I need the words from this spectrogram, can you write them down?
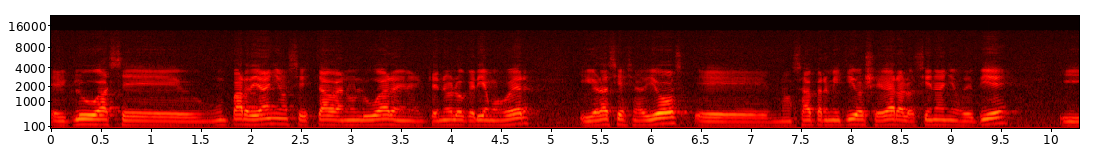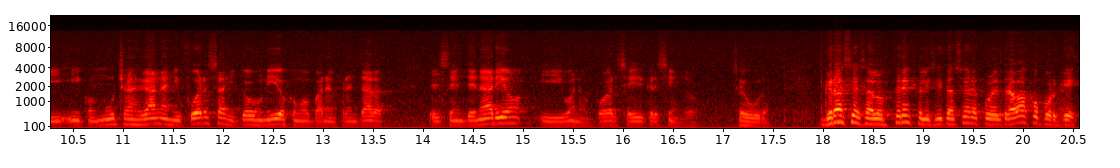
el club hace un par de años estaba en un lugar en el que no lo queríamos ver y gracias a Dios eh, nos ha permitido llegar a los 100 años de pie y, con muchas ganas y fuerzas y todos unidos como para enfrentar el centenario y bueno, poder seguir creciendo. Seguro. Gracias a los tres, felicitaciones por el trabajo porque,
